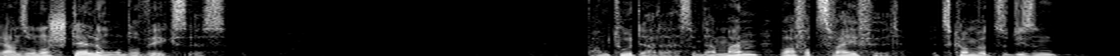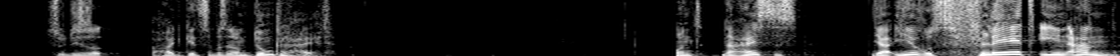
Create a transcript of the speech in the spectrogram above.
der an so einer Stellung unterwegs ist. Warum tut er das? Und der Mann war verzweifelt. Jetzt kommen wir zu, diesen, zu dieser, heute geht es ein bisschen um Dunkelheit. Und da heißt es, Jairus fleht ihn an.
